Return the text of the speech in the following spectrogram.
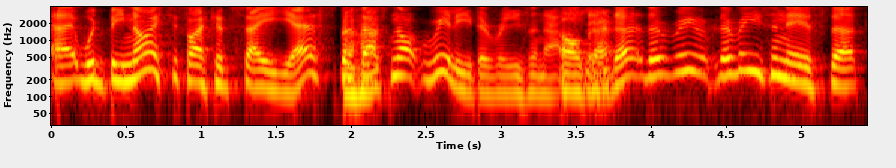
Uh, it would be nice if I could say yes, but that's not really the reason. Actually, Uh-huh. Okay. the the, re- the reason is that,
